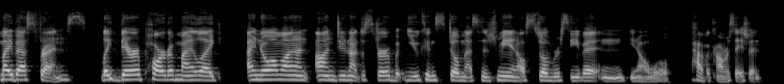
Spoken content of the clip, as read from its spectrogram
my best friends, like they're a part of my, like, I know I'm on, on do not disturb, but you can still message me and I'll still receive it. And, you know, we'll have a conversation.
